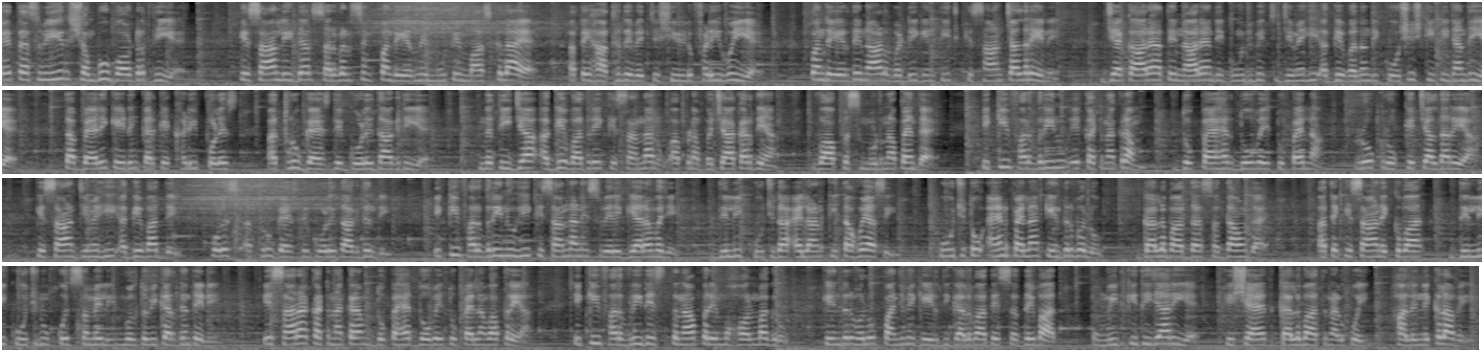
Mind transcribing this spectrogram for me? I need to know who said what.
Speaker 1: ਇਹ ਤਸਵੀਰ ਸ਼ੰਭੂ ਬਾਰਡਰ ਦੀ ਹੈ। ਕਿਸਾਨ ਲੀਡਰ ਸਰਵਨ ਸਿੰਘ ਪੰਦੇਰ ਨੇ ਮੂੰਹ ਤੇ ਮਾਸਕ ਲਾਇਆ ਅਤੇ ਹੱਥ ਦੇ ਵਿੱਚ ਸ਼ੀਲਡ ਫੜੀ ਹੋਈ ਹੈ। ਪੰਦੇਰ ਦੇ ਨਾਲ ਵੱਡੀ ਗਿਣਤੀ 'ਚ ਕਿਸਾਨ ਚੱਲ ਰਹੇ ਨੇ। ਜੈਕਾਰਿਆਂ ਤੇ ਨਾਰਿਆਂ ਦੀ ਗੂੰਜ ਵਿੱਚ ਜਿਵੇਂ ਹੀ ਅੱਗੇ ਵਧਣ ਦੀ ਕੋਸ਼ਿਸ਼ ਕੀਤੀ ਜਾਂਦੀ ਹੈ, ਤਾਂ ਬੈਰੀਕੇਡਿੰਗ ਕਰਕੇ ਖੜੀ ਪੁਲਿਸ ਅਥਰੂ ਗੈਸ ਦੇ ਗੋਲੇ ਦਾਗਦੀ ਹੈ। ਨਤੀਜਾ ਅੱਗੇ ਵਧ ਰਹੇ ਕਿਸਾਨਾਂ ਨੂੰ ਆਪਣਾ ਬਚਾਅ ਕਰਦਿਆਂ ਵਾਪਸ ਮੁੜਨਾ ਪੈਂਦਾ ਹੈ। 21 ਫਰਵਰੀ ਨੂੰ ਇਹ ਘਟਨਾਕ੍ਰਮ ਦੁਪਹਿਰ 2 ਵਜੇ ਤੋਂ ਪਹਿਲਾਂ ਰੋਕ ਰੋਕ ਕੇ ਚੱਲਦਾ ਰਿਹਾ। ਕਿਸਾਨ ਜਿਵੇਂ ਹੀ ਅੱਗੇ ਵਧਦੇ, ਪੁਲਿਸ ਅਥਰੂ ਗੈਸ ਦੇ ਗੋਲੇ ਦਾਗ ਦਿੰਦੀ। 21 ਫਰਵਰੀ ਨੂੰ ਹੀ ਕਿਸਾਨਾਂ ਨੇ ਸਵੇਰੇ 11 ਵਜੇ ਦਿੱਲੀ ਕੂਚ ਦਾ ਐਲਾਨ ਕੀਤਾ ਹੋਇਆ ਸੀ। ਕੂਚ ਤੋਂ ਐਨ ਪਹਿਲਾਂ ਕੇਂਦਰ ਵੱਲੋਂ ਗੱਲਬਾਤ ਦਾ ਸੱਦਾ ਆਉਂਦਾ ਹੈ ਅਤੇ ਕਿਸਾਨ ਇੱਕ ਵਾਰ ਦਿੱਲੀ ਕੂਚ ਨੂੰ ਕੁਝ ਸਮੇਂ ਲਈ ਮੁਲਤਵੀ ਕਰ ਦਿੰਦੇ ਨੇ। ਇਹ ਸਾਰਾ ਘਟਨਾਕ੍ਰਮ ਦੁਪਹਿਰ 2 ਵਜੇ ਤੋਂ ਪਹਿਲਾਂ ਵਾਪਰਿਆ। 21 ਫਰਵਰੀ ਦੇ ਇਸ ਤਣਾਅ ਭਰੇ ਮਾਹੌਲ ਮਗਰੋਂ ਕੇਂਦਰ ਵੱਲੋਂ ਪੰਜਵੇਂ ਗੇੜ ਦੀ ਗੱਲਬਾਤ ਦੇ ਸੱਦੇ ਬਾਅਦ ਉਮੀਦ ਕੀਤੀ ਜਾ ਰਹੀ ਹੈ ਕਿ ਸ਼ਾਇਦ ਗੱਲਬਾਤ ਨਾਲ ਕੋਈ ਹੱਲ ਨਿਕਲ ਆਵੇ।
